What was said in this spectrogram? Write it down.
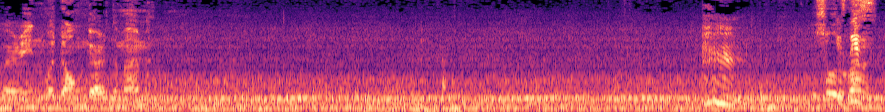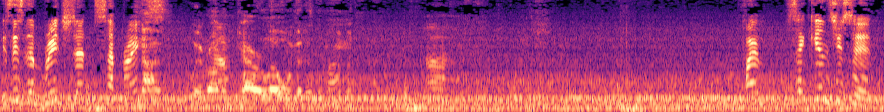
We're in Wodonga at the moment. Sort of is running. this is this the bridge that separates? No, we're running no. parallel with it at the moment. Uh, five seconds, you said.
